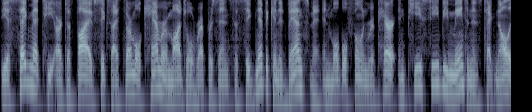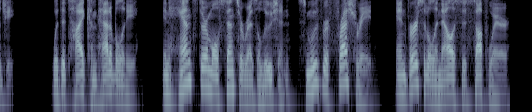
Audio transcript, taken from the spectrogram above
The ACEGMET TR-56i thermal camera module represents a significant advancement in mobile phone repair and PCB maintenance technology. With its high compatibility, enhanced thermal sensor resolution, smooth refresh rate, and versatile analysis software,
